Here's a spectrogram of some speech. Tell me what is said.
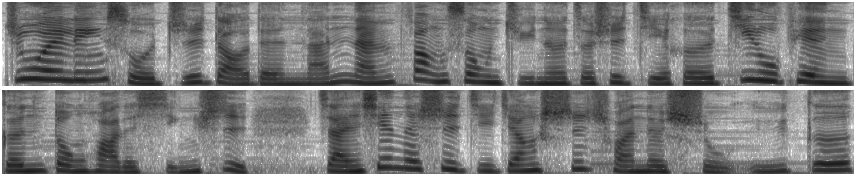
朱维林所指导的《南南放送局》呢，则是结合纪录片跟动画的形式，展现的是即将失传的属鱼歌。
